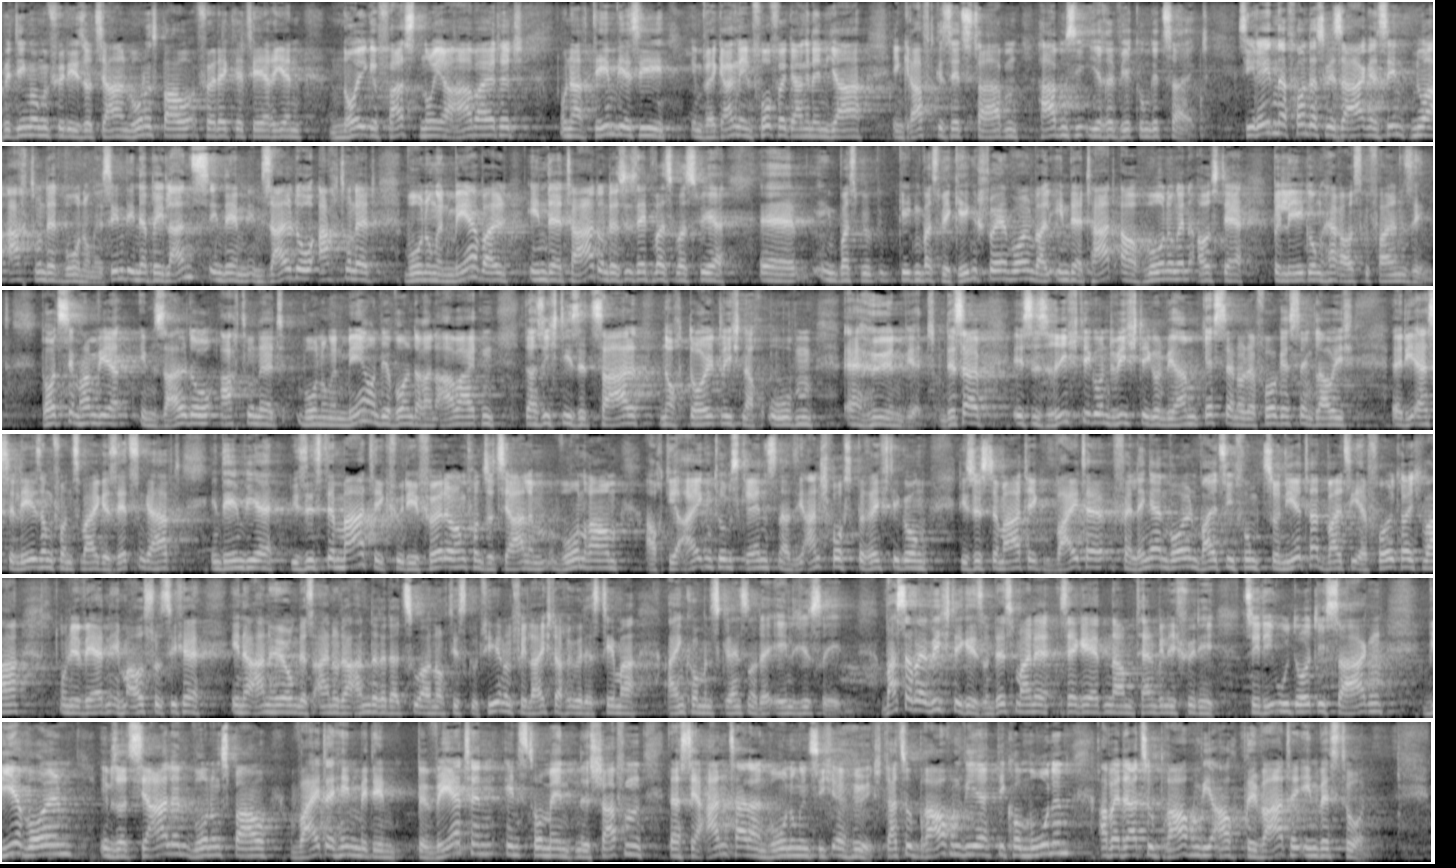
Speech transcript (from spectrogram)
Bedingungen für die sozialen Wohnungsbauförderkriterien neu gefasst, neu erarbeitet. Und nachdem wir sie im vergangenen, vorvergangenen Jahr in Kraft gesetzt haben, haben sie ihre Wirkung gezeigt. Sie reden davon, dass wir sagen, es sind nur 800 Wohnungen. Es sind in der Bilanz, in dem, im Saldo 800 Wohnungen mehr, weil in der Tat, und das ist etwas, was wir, gegen was wir gegensteuern wollen, weil in der Tat auch Wohnungen aus der Belegung herausgefallen sind. Trotzdem haben wir im Saldo 800 Wohnungen mehr, und wir wollen daran arbeiten, dass sich diese Zahl noch deutlich nach oben erhöhen wird. Und deshalb ist es richtig und wichtig, und wir haben gestern oder vorgestern, glaube ich, äh, die erste Lesung von zwei Gesetzen gehabt, in denen wir die Systematik für die Förderung von sozialem Wohnraum, auch die Eigentumsgrenzen, also die Anspruchsberechtigung, die Systematik weiter verlängern wollen, weil sie funktioniert hat, weil sie erfolgreich war. Wir werden im Ausschuss sicher in der Anhörung das eine oder andere dazu auch noch diskutieren und vielleicht auch über das Thema Einkommensgrenzen oder Ähnliches reden. Was aber wichtig ist, und das, meine sehr geehrten Damen und Herren, will ich für die CDU deutlich sagen, wir wollen im sozialen Wohnungsbau weiterhin mit den bewährten Instrumenten es schaffen, dass der Anteil an Wohnungen sich erhöht. Dazu brauchen wir die Kommunen, aber dazu brauchen wir auch private Investoren.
